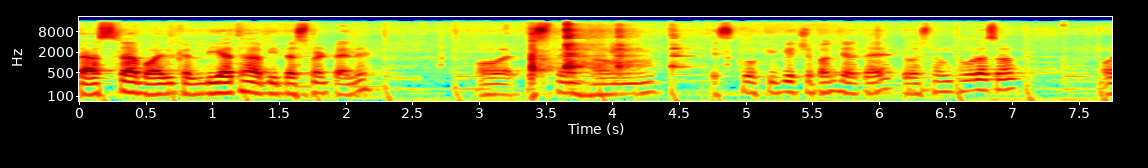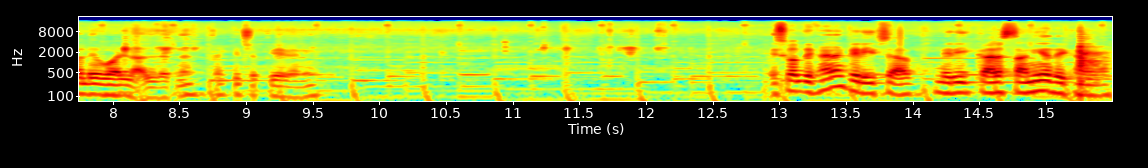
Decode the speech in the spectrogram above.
पास्ता बॉईल कर लिया था अभी 10 मिनट पहले, और इसमें हम, इसको क्योंकि चिपक जाता है तो इसमें हम थोड़ा सा ऑलिव ऑयल डाल देते हैं, ताकि चिपकेगा नहीं। इसको आप दिखाएँ ना करीब से आप, मेरी कारस्तानियाँ दिखाएँ आप।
